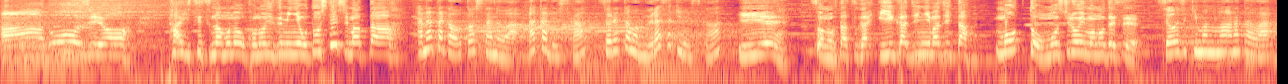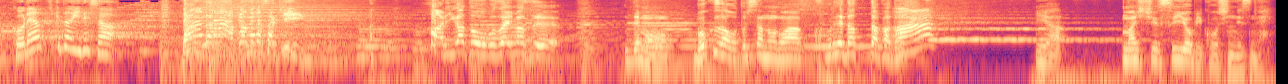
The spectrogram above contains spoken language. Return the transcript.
ああ、どうしよう。大切なものをこの泉に落としてしまった。あなたが落としたのは赤ですか？それとも紫ですか？いいえ、その二つがいい感じに混じった、もっと面白いものです。正直者のあなたはこれを聞くといいでしょう。だんだん赤紫あありがとうございます。でも、僕が落としたのはこれだったかどうか。いや、毎週水曜日更新ですね。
